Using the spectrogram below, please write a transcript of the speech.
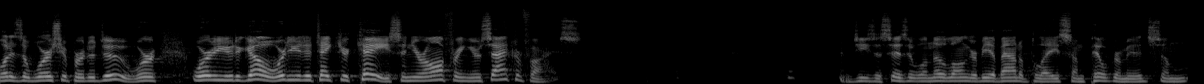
What is a worshiper to do? Where, where are you to go? Where are you to take your case and your offering, your sacrifice? And Jesus says it will no longer be about a place, some pilgrimage, some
